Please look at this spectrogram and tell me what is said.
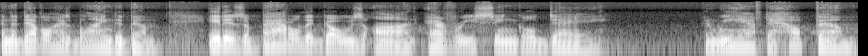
And the devil has blinded them. It is a battle that goes on every single day. And we have to help them.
